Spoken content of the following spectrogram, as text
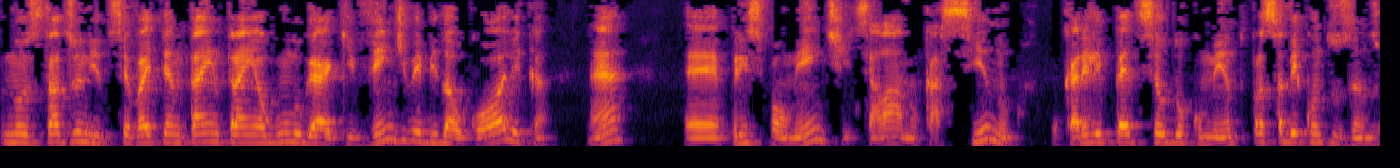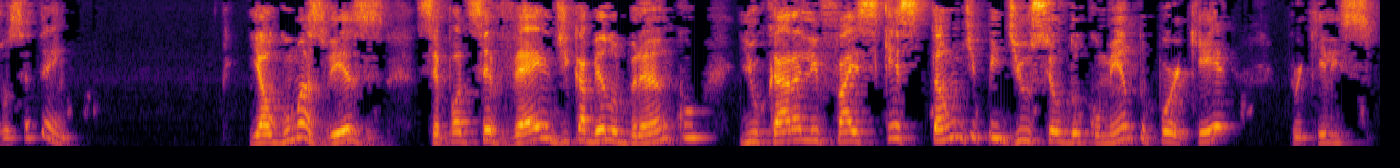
nos Estados Unidos você vai tentar entrar em algum lugar que vende bebida alcoólica, né? É, principalmente, sei lá, no cassino, o cara ele pede seu documento para saber quantos anos você tem. E algumas vezes você pode ser velho de cabelo branco e o cara lhe faz questão de pedir o seu documento, por quê? Porque eles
